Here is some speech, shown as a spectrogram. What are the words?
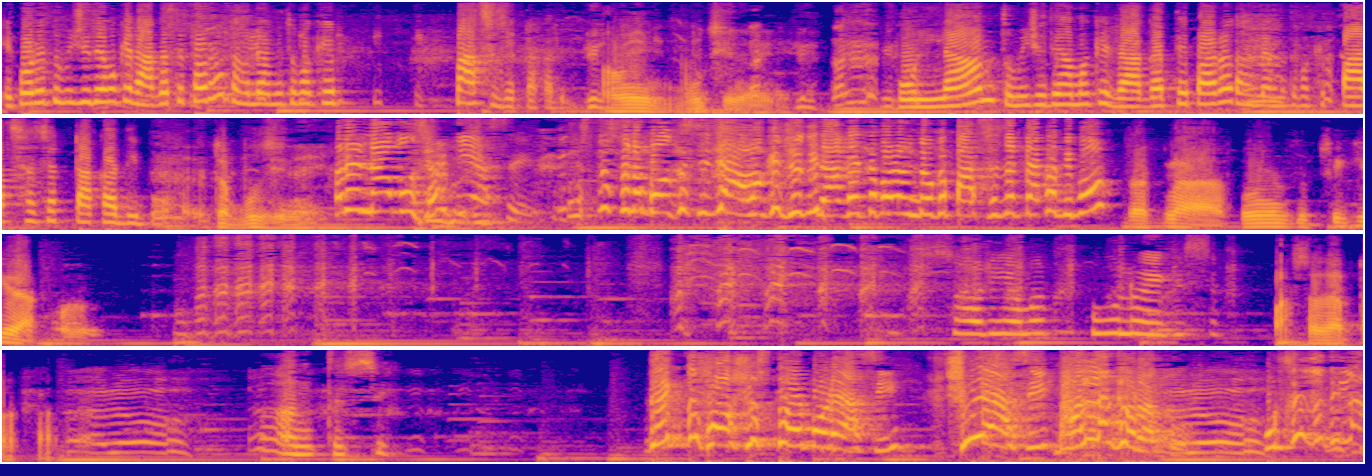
এরপরে তুমি যদি আমাকে রাগাতে পারো তাহলে আমি তোমাকে পাঁচ হাজার টাকা দিব। আমি বুঝি নাই। বললাম তুমি যদি আমাকে রাগাতে পারো তাহলে আমি তোমাকে পাঁচ হাজার টাকা দিব। এটা বুঝি নাই। আরে না বোঝার কি আছে? বুঝতেছো না বলতেছি যে আমাকে যদি রাগাতে পারো আমি তোমাকে পাঁচ হাজার টাকা দিব? দেখ না তুমি কিন্তু ঠিকই রাখো সরি আমার ভুল হয়ে গেছে। পাঁচ হাজার টাকা। আনতেছি। দেখতেছো অসুস্থ হয়ে পড়ে আসি শুয়ে আসি ভালো লাগে ওরা উঠতে তো দিলা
